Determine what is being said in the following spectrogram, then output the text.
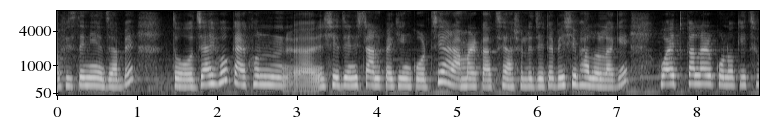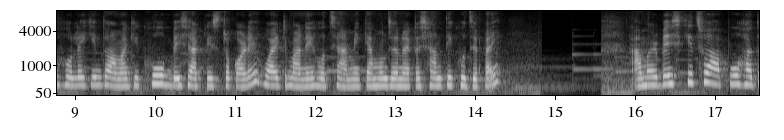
অফিসে নিয়ে যাবে। তো যাই হোক, এখন সে জিনিসটা আনপ্যাকিং করছি আর আমার কাছে আসলে যেটা বেশি ভালো লাগে, হোয়াইট কালার কোনো কিছু হলে কিন্তু আমাকে খুব বেশি আকৃষ্ট করে। হোয়াইট মানে হচ্ছে আমি কেমন যেন একটা শান্তি খুঁজে পাই। আমার বেশ কিছু আপু হয়তো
